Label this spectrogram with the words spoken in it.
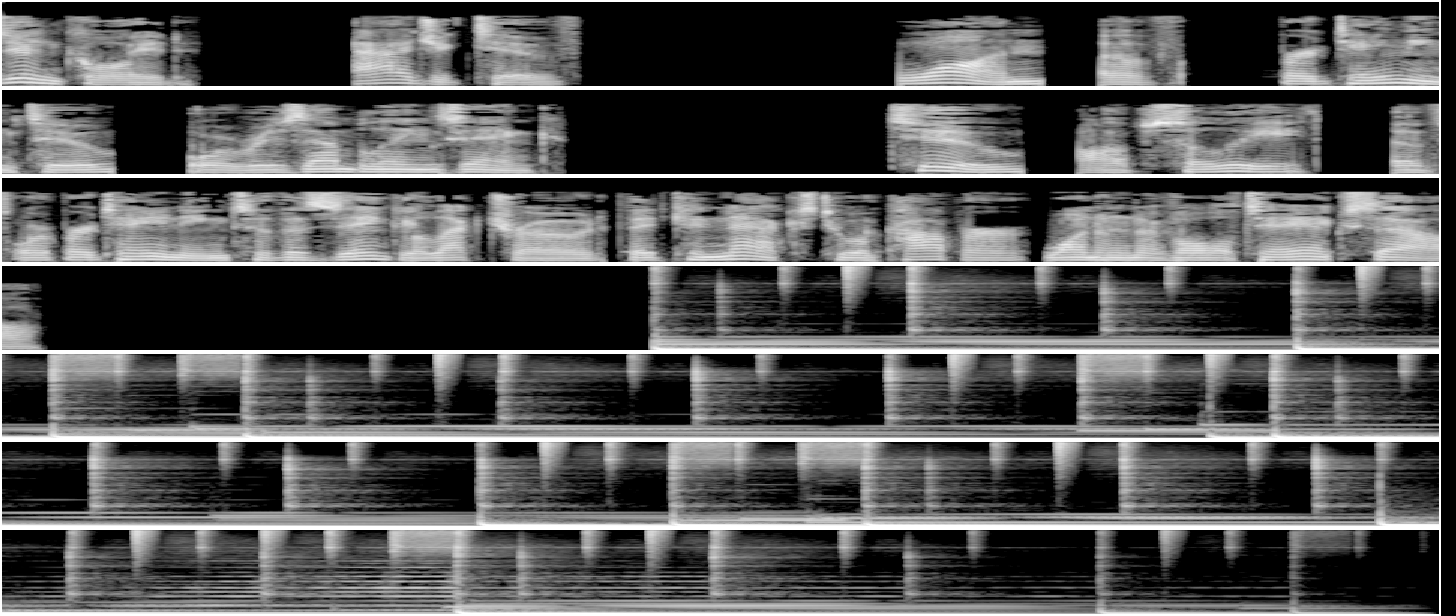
Zincoid. Adjective. 1. Of, pertaining to, or resembling zinc. 2. Obsolete, of or pertaining to the zinc electrode that connects to a copper 1 in a voltaic cell.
